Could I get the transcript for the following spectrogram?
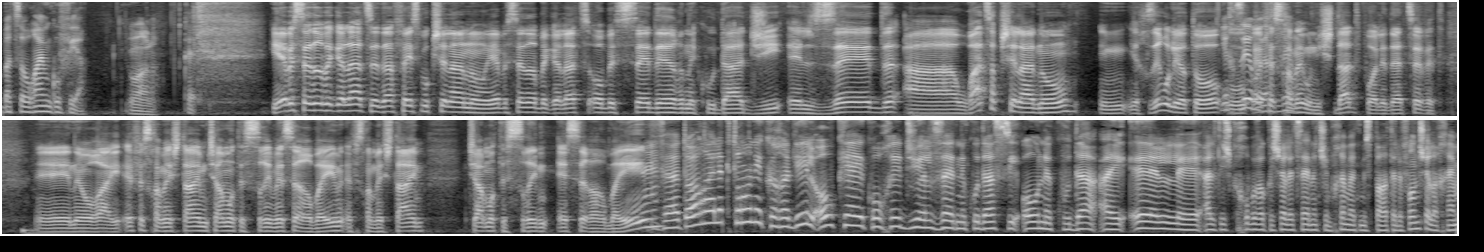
בצהריים גופייה. וואלה. כן. יהיה בסדר בגל"צ, זה דף פייסבוק שלנו, יהיה בסדר בגל"צ או בסדר נקודה glz. הוואטסאפ שלנו, אם יחזירו לי אותו, יחזירו, הוא 05, הוא נשדד פה על ידי הצוות, נהוראי, 052-920-1040, 052 920 1040. והדואר האלקטרוני כרגיל, אוקיי, כרוכי glz.co.il. אל תשכחו בבקשה לציין את שמכם ואת מספר הטלפון שלכם,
